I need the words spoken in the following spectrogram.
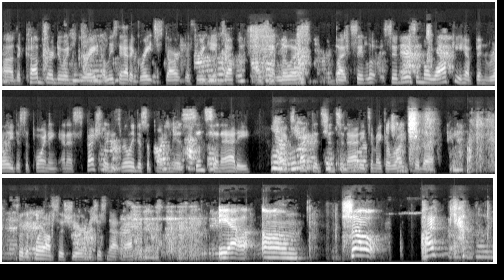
Uh, the Cubs are doing great. At least they had a great start. They're three games up on St. Louis, but St. Louis, St. Louis and Milwaukee have been really disappointing, and especially who's really disappointing me is Cincinnati. I expected Cincinnati to make a run for the for the playoffs this year, and it's just not happening. Yeah. Um. So I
